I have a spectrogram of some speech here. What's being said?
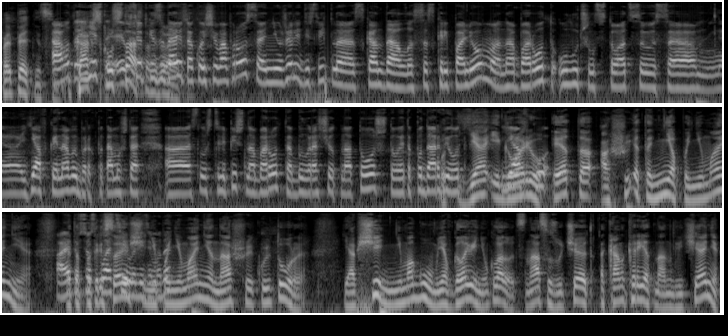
по пятницам. А вот как есть, все-таки задаю такой еще вопрос. А неужели действительно скандал со Скрипалем, а наоборот, улучшил ситуацию с э, явкой на выборах? Потому что э, слушатели пишут, наоборот, был расчет на то, что это подорвет вот Я и явку. говорю, это, оши... это непонимание, а это, это потрясающее видимо, непонимание да? нашей культуры. Я вообще не могу, у меня в голове не укладывается. Нас изучают конкретно англичане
